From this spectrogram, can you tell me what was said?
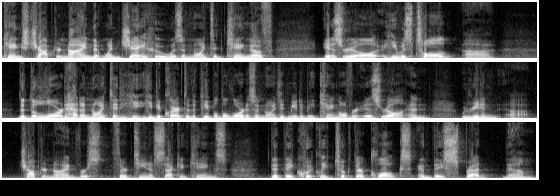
Kings chapter 9 that when Jehu was anointed king of Israel, he was told uh, that the Lord had anointed, he, he declared to the people, The Lord has anointed me to be king over Israel. And we read in uh, chapter 9, verse 13 of 2 Kings, that they quickly took their cloaks and they spread them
